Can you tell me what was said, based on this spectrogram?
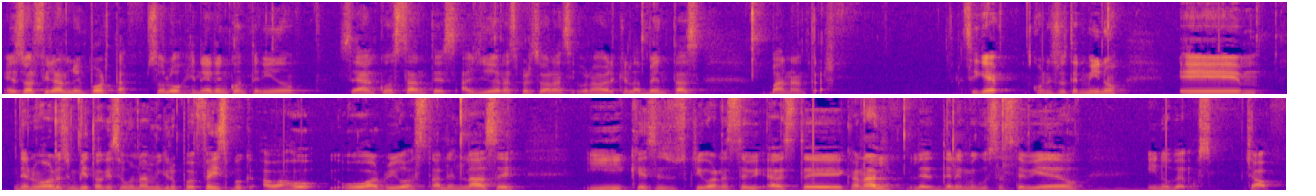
Eso al final no importa. Solo generen contenido, sean constantes, ayuden a las personas y van a ver que las ventas van a entrar. Así que con eso termino. Eh, de nuevo les invito a que se unan a mi grupo de Facebook. Abajo o arriba está el enlace. Y que se suscriban a este, a este canal. Denle me gusta a este video. Y nos vemos. Chao.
